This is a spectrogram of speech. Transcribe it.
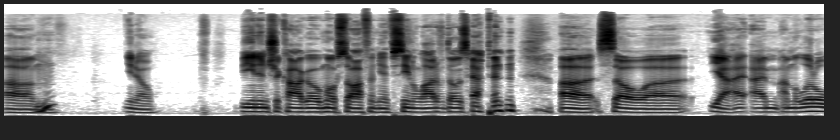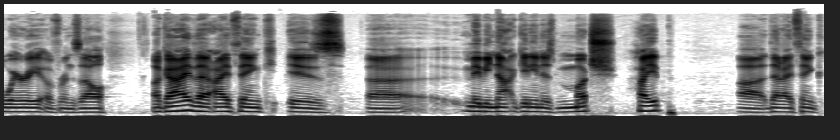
Um, You know, being in Chicago most often, you've seen a lot of those happen. Uh, so uh, yeah, I, I'm I'm a little wary of Rinzel, a guy that I think is uh, maybe not getting as much hype. Uh, that I think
